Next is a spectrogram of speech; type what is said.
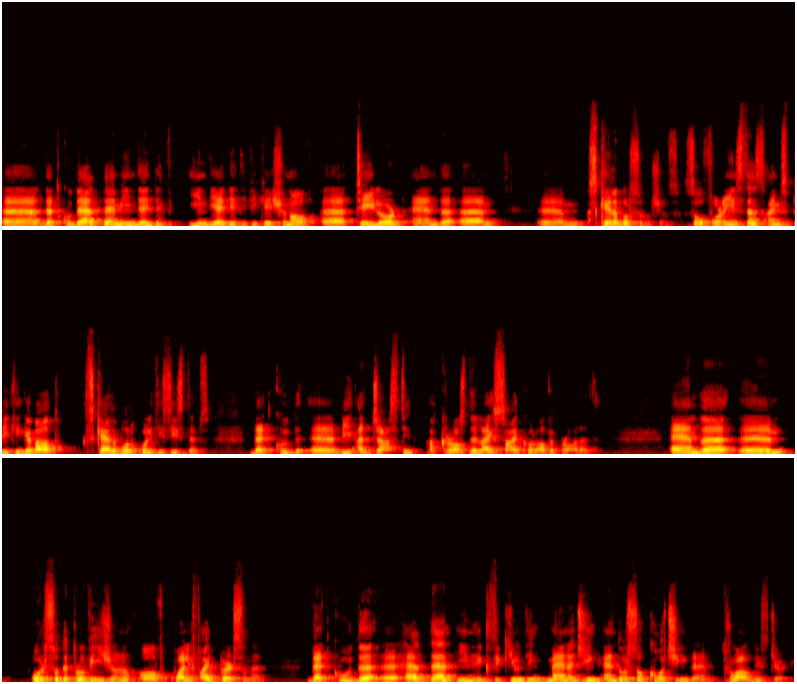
that could help them in the, in the identification of uh, tailored and um, um, scalable solutions. So, for instance, I'm speaking about scalable quality systems that could uh, be adjusted across the life cycle of a product. And uh, um, also the provision of qualified personnel that could uh, help them in executing, managing, and also coaching them throughout this journey.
